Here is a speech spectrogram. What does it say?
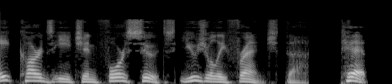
Eight cards each in four suits usually French, the pip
